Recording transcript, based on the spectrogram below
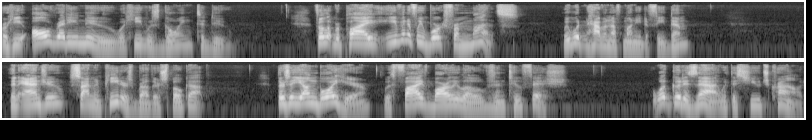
for he already knew what he was going to do. Philip replied, Even if we worked for months, we wouldn't have enough money to feed them. Then Andrew, Simon Peter's brother, spoke up. There's a young boy here with five barley loaves and two fish. But what good is that with this huge crowd?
